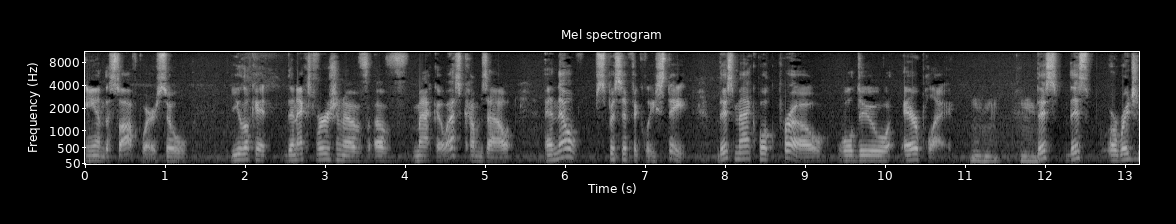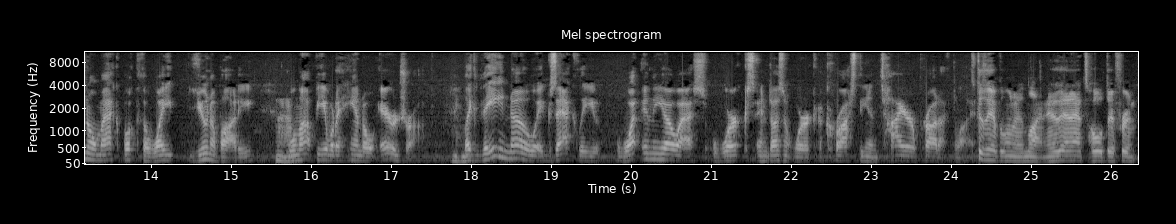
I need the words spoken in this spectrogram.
and the software. So you look at the next version of of Mac OS comes out, and they'll specifically state this MacBook Pro will do AirPlay. Mhm. Mhm. This this original MacBook, the white unibody, Mhm. will not be able to handle AirDrop. Mhm. Like they know exactly what in the OS works and doesn't work across the entire product line. because they have a limited line, and that's a whole different.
